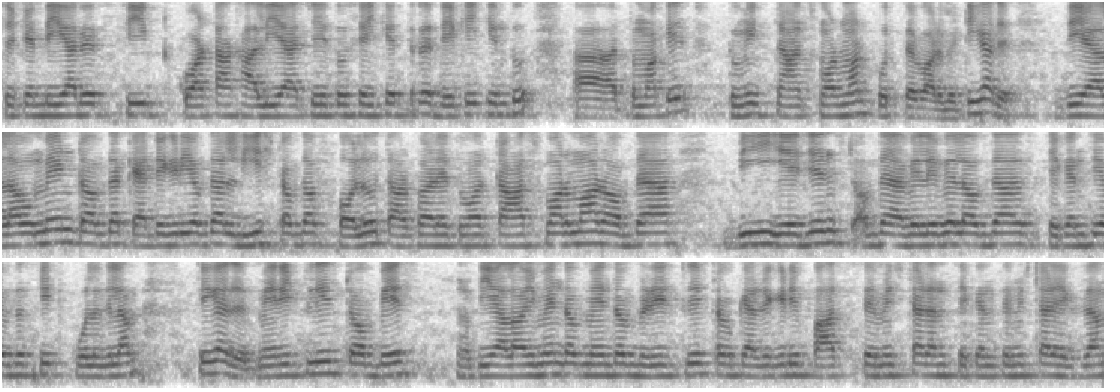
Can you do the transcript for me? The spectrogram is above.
সেকেন্ড ইয়ারের সিট কটা খালি আছে। তো সেই ক্ষেত্রে দেখেই কিন্তু তোমাকে তুমি ট্রান্সফরমার করতে পারবে, ঠিক আছে? The allotment of the category of the list of the follow তারপরে তোমার transformer of the B agents of the available of the vacancy of the seat বলে দিলাম, ঠিক আছে? Merit list of best the alignment of merit of merit list of category first semester and second semester exam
